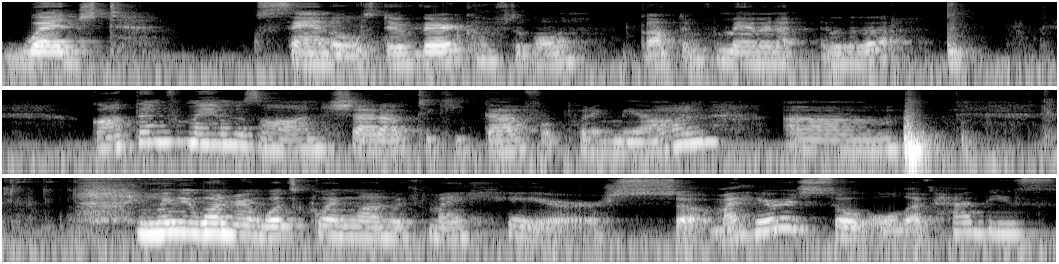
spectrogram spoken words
wedged sandals. They're very comfortable. Got them from Amazon. Got them from Amazon. Shout out to Kita for putting me on. Um, you may be wondering what's going on with my hair. So my hair is so old. I've had these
